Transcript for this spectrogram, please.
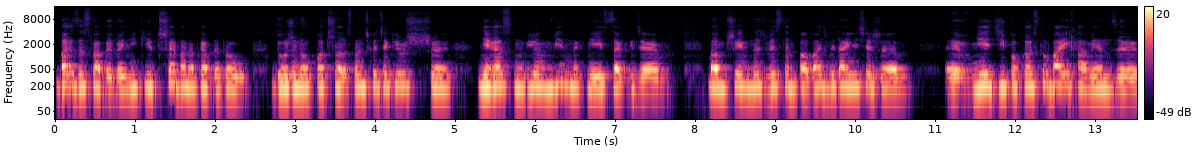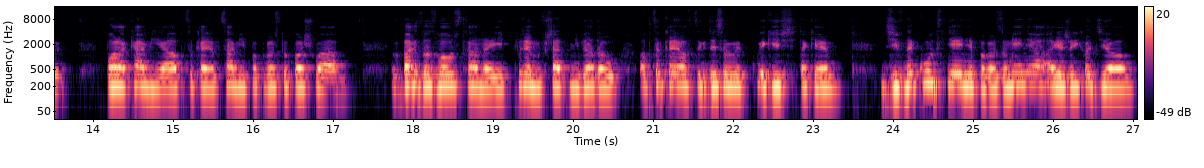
bardzo słaby wynik i trzeba naprawdę tą drużyną potrząsnąć, choć jak już y, nieraz mówiłem w innych miejscach, gdzie mam przyjemność występować, wydaje się, że y, w Miedzi po prostu wajcha między Polakami a obcokrajowcami po prostu poszła w bardzo złą stronę i prym w szatni wiodą obcokrajowcy, gdzie są jakieś takie dziwne kłótnie, nieporozumienia, a jeżeli chodzi o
